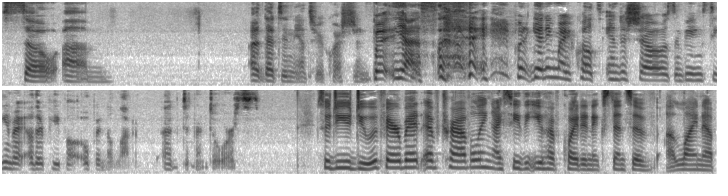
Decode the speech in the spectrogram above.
So, um, uh, that didn't answer your question, but yes, but getting my quilts into shows and being seen by other people opened a lot of uh, different doors. So, do you do a fair bit of traveling? I see that you have quite an extensive uh, lineup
